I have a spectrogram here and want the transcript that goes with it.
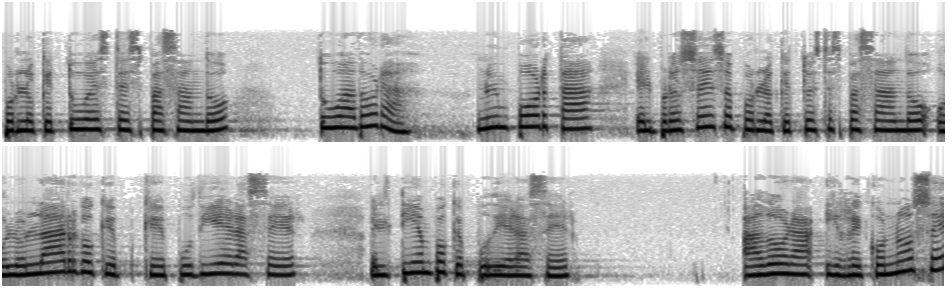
por lo que tú estés pasando, tú adora. No importa el proceso por lo que tú estés pasando o lo largo que, que pudiera ser, el tiempo que pudiera ser. Adora y reconoce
